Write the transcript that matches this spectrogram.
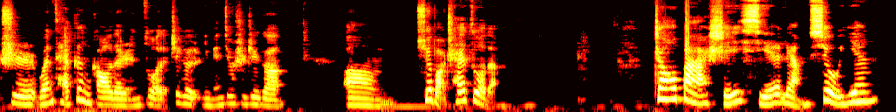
是文采更高的人做的。这个里面就是这个嗯薛宝钗做的。朝罢谁携两袖烟？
